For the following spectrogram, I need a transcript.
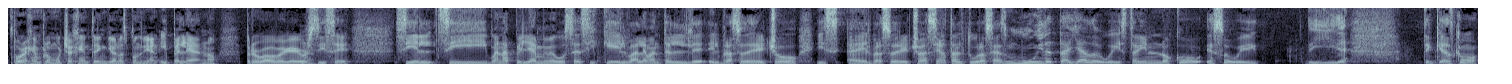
por ejemplo, mucha gente en guiones pondrían y pelea, ¿no? Pero Robert Eggers dice, si, él, si van a pelear, a mí me gusta decir que él va a levantar el, brazo derecho y eh, el brazo derecho a cierta altura. O sea, es muy detallado, güey. Está bien loco eso, güey. Y eh, te quedas como...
